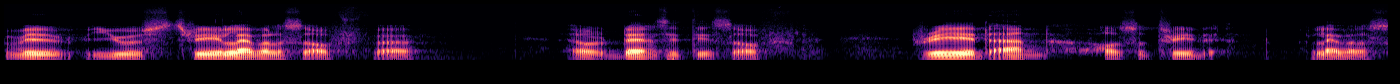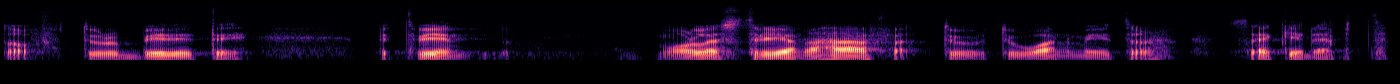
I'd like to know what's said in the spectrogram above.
we use three levels of uh, or densities of reed and also three levels of turbidity between more or less three and a half to, to one meter Secchi depth.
